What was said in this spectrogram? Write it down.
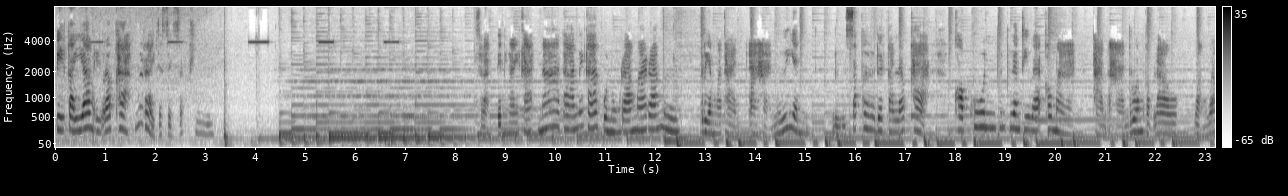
ปีไก่ย่างอีกแล้วค่ะ เมื่อไหร่จะเสร็จสักทีสลัดเป็นไงคะน่าทานไหมคะ คุณลุงล้างไม้ล้างมือ เตรียมมาทานอาหารมื้อเย็น หรือซัพเพอร์ด้วยกันแล้วค่ะ ขอบคุณเพื่อนๆที่แวะเข้ามา ทานอาหารร่วมกับเรา หวังว่า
